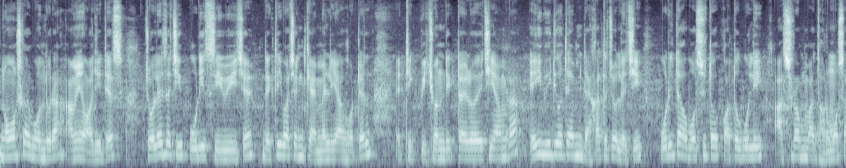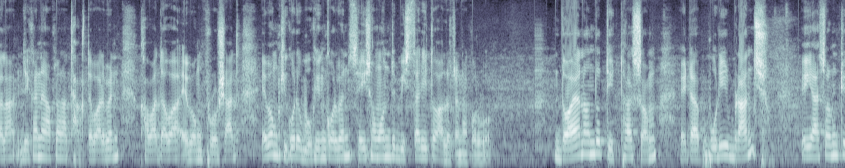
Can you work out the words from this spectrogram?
নমস্কার বন্ধুরা, আমি অজিতেশ চলে এসেছি পুরী সি বিচে। দেখতেই পাচ্ছেন ক্যামেলিয়া হোটেল, এর ঠিক পিছন দিকটায় রয়েছি আমরা। এই ভিডিওতে আমি দেখাতে চলেছি পুরীতে অবস্থিত কতগুলি আশ্রম বা ধর্মশালা, যেখানে আপনারা থাকতে পারবেন খাওয়া দাওয়া এবং প্রসাদ, এবং কী করে বুকিং করবেন, সেই সম্বন্ধে বিস্তারিত আলোচনা করব। দয়ানন্দ তীর্থাশ্রম, এটা পুরীর ব্রাঞ্চ। এই আশ্রমটি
